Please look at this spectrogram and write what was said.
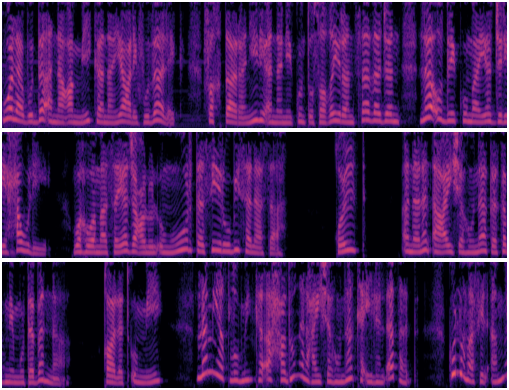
ولا بد أن عمي كان يعرف ذلك فاختارني لأنني كنت صغيرا ساذجا لا أدرك ما يجري حولي وهو ما سيجعل الأمور تسير بسلاسة. قلت أنا لن أعيش هناك كابن متبنى. قالت أمي لم يطلب منك أحد العيش هناك إلى الأبد. كل ما في الأمر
